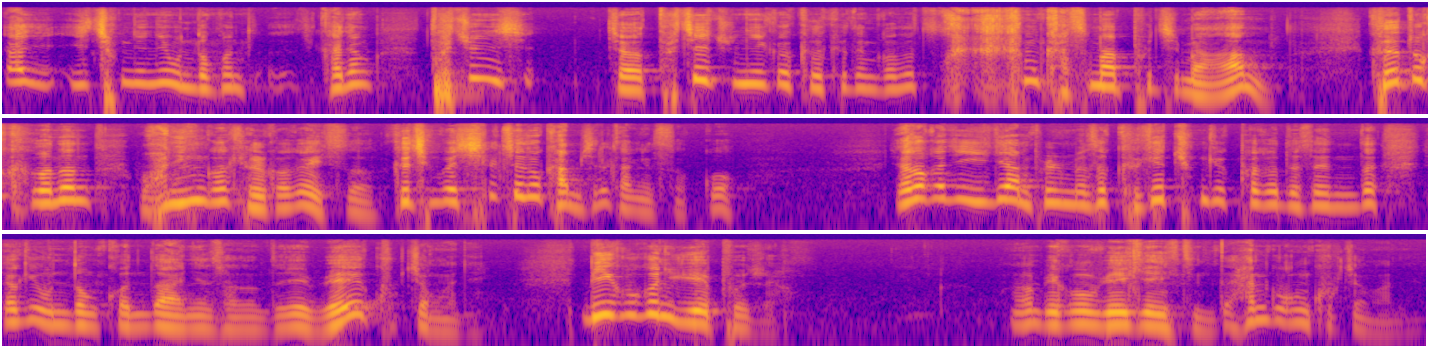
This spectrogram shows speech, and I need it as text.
아, 이 청년이 운동권 가령 태준 씨, 저 태재준이가 그렇게 된 거는 참 가슴 아프지만 그래도 그거는 원인과 결과가 있어. 그 친구가 실제로 감시를 당했었고 여러 가지 이게 안 풀리면서 그게 충격파가 돼서 했는데 여기 운동권도 아닌 사람들이 왜 국정원이? 미국은 UFO죠. 어, 미국은 외계인인데 한국은 국정원이에요.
